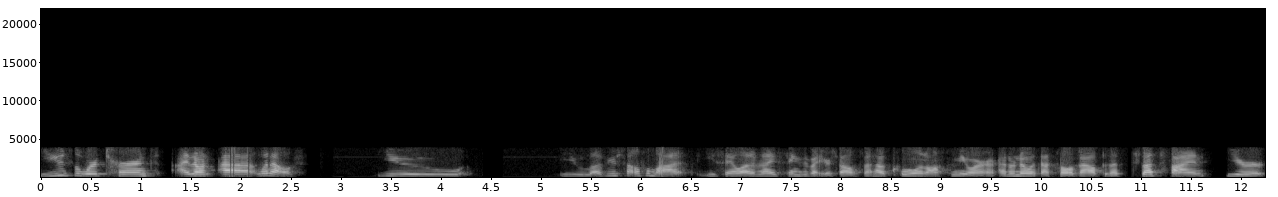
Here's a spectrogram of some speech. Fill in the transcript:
you use the word turned. I don't. Uh, what else? You you love yourself a lot. You say a lot of nice things about yourself, about how cool and awesome you are. I don't know what that's all about, but that's that's fine. You're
